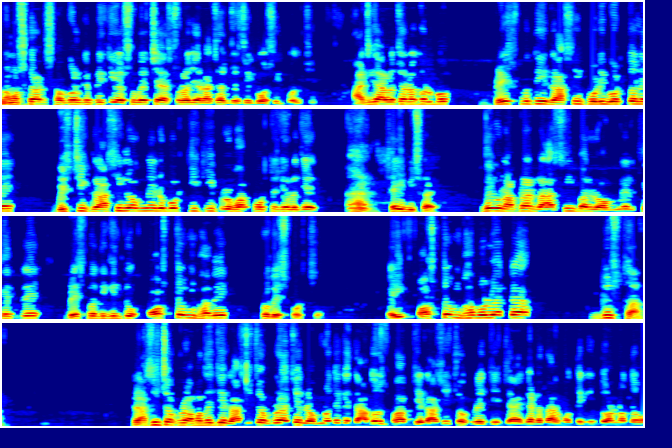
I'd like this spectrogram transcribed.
নমস্কার, সকলকে প্রীতি ও শুভেচ্ছা অ্যাস্ট্রোলজার আচার্য শ্রী কৌশিক বলছি। আজকে আলোচনা করব বৃহস্পতির রাশি পরিবর্তনে বৃশ্চিক রাশি লগ্নের উপর কি কি প্রভাব পড়তে চলেছে সেই বিষয়ে। দেখুন, আপনার রাশি বা লগ্নের ক্ষেত্রে বৃহস্পতি কিন্তু অষ্টম ভাবে প্রবেশ করছে। এই অষ্টম ভাব হলো একটা দুস্থান। রাশিচক্র, আমাদের যে রাশিচক্র আছে, লগ্ন থেকে দ্বাদশ ভাব, যে রাশিচক্রের যে জায়গাটা, তার মধ্যে কিন্তু অন্যতম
